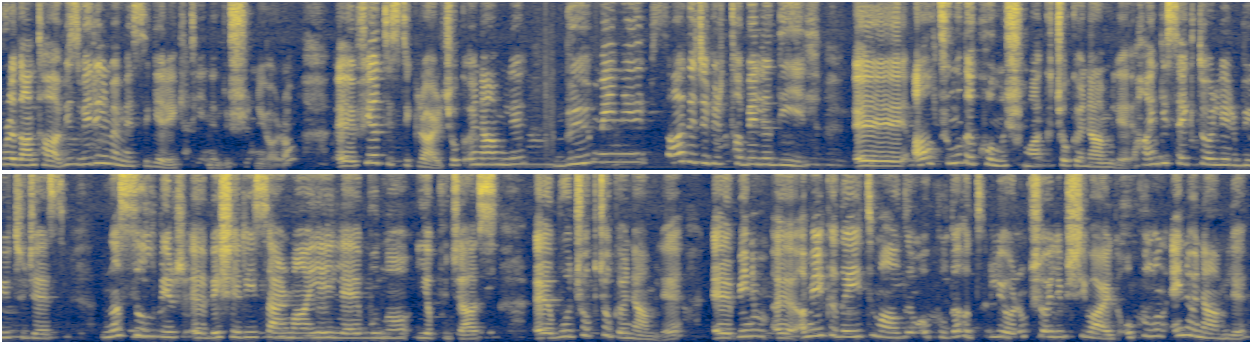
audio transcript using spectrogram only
buradan taviz verilmemesi gerektiğini düşünüyorum. E, fiyat istikrarı çok önemli. Büyümeni sadece bir tabela değil, e, altını da konuşmak çok önemli. Hangi sektörleri büyüteceğiz? Nasıl bir e, beşeri sermaye ile bunu yapacağız? E, bu çok çok önemli. E, benim e, Amerika'da eğitim aldığım okulda hatırlıyorum şöyle bir şey vardı. Okulun en önemli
